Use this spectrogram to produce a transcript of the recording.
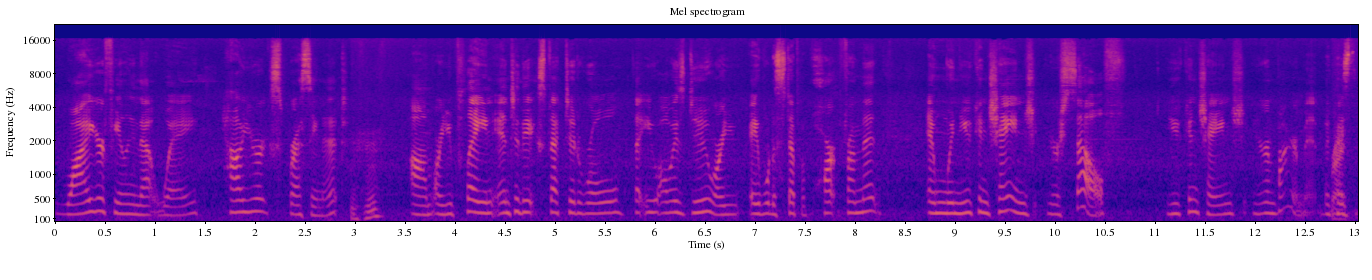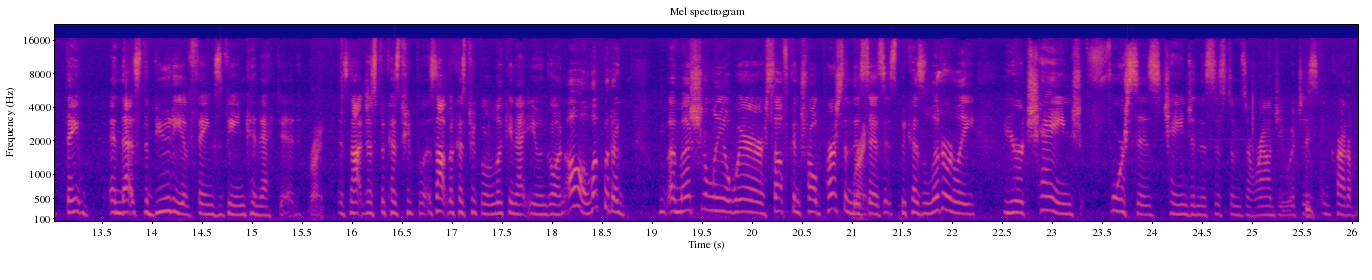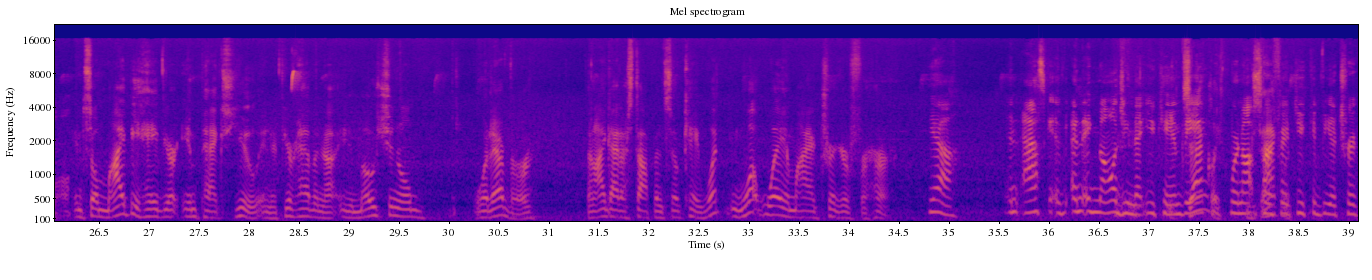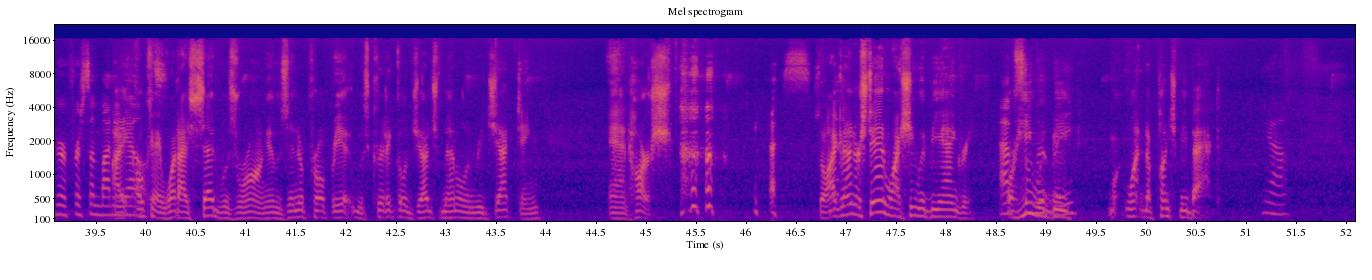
why you're feeling that way, how you're expressing it. Mm-hmm. Um, are you playing into the expected role that you always do? Are you able to step apart from it? And when you can change yourself, you can change your environment because Right. they and that's the beauty of things being connected. Right. It's not just because people it's not because people are looking at you and going, "Oh, look what a emotionally aware, self-controlled person this Right. is." It's because literally your change forces change in the systems around you, which is incredible. And so my behavior impacts you. And if you're having a, an emotional whatever, then I got to stop and say, okay, what in what way am I a trigger for her? Yeah. And asking and acknowledging that you can Exactly. be. We're not Exactly. perfect. You could be a trigger for somebody I, else. okay, what I said was wrong. It was inappropriate. It was critical, judgmental, and rejecting, and harsh. Yes. So I can understand why she would be angry, or he would be w- wanting to punch me back. Yeah.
